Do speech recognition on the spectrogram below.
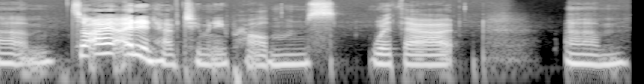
Um, so I, I didn't have too many problems with that. Um,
